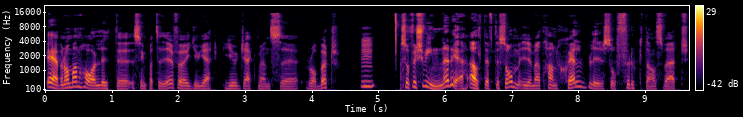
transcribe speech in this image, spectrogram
även om man har lite sympatier för Hugh, Jack- Hugh Jackmans eh, Robert Mm. så försvinner det allt eftersom i och med att han själv blir så fruktansvärt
